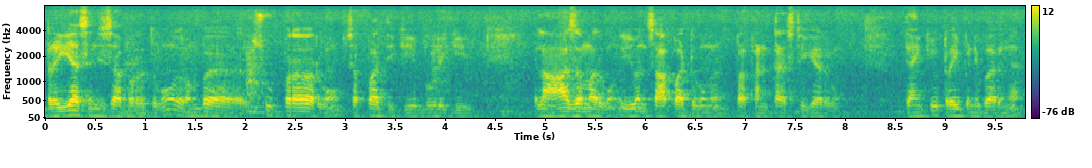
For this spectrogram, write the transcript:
ட்ரையாக செஞ்சு சாப்பிட்றதுக்கும் ரொம்ப சூப்பராக இருக்கும். சப்பாத்திக்கு பூரிக்கு எல்லாம் ஆசமாக இருக்கும். ஈவன் சாப்பாட்டுக்கும் இப்போ ஃபண்டாஸ்டிக்காக இருக்கும். தேங்க்யூ ட்ரை பண்ணி பாருங்கள்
